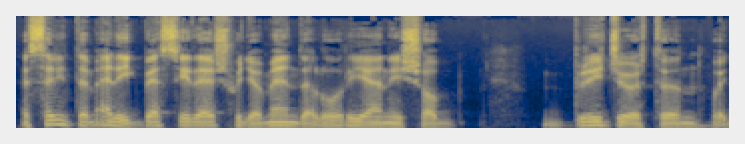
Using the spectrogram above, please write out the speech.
de szerintem elég beszédes, hogy a Mandalorian és a Bridgerton, vagy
